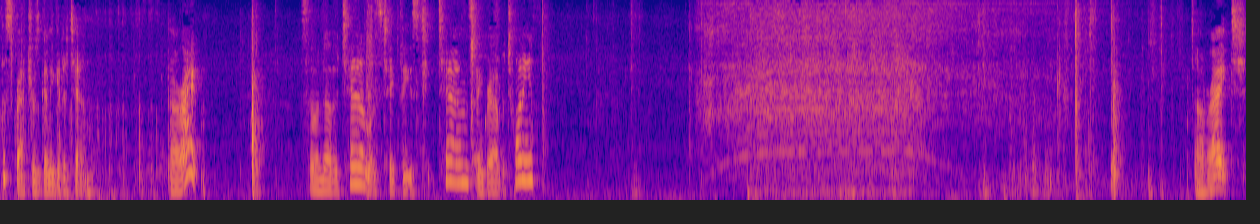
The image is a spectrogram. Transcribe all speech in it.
the scratcher is going to get a 10. All right. So another 10. Let's take these two 10s and grab a 20. All right.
